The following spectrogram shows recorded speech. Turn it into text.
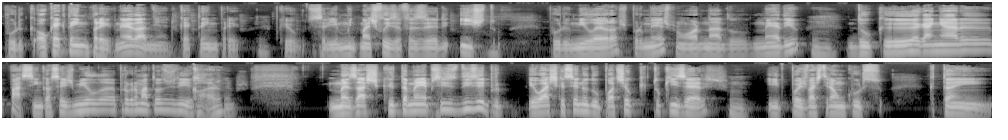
Porque, ou o que é que tem emprego, não é dar dinheiro, o que é que tem emprego. Porque eu seria muito mais feliz a fazer isto por mil euros por mês, por um ordenado médio, do que a ganhar pá, 5 ou 6 mil a programar todos os dias. Claro. percebes? Mas acho que também é preciso dizer, porque eu acho que a cena do pode ser o que tu quiseres e depois vais tirar um curso que tem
